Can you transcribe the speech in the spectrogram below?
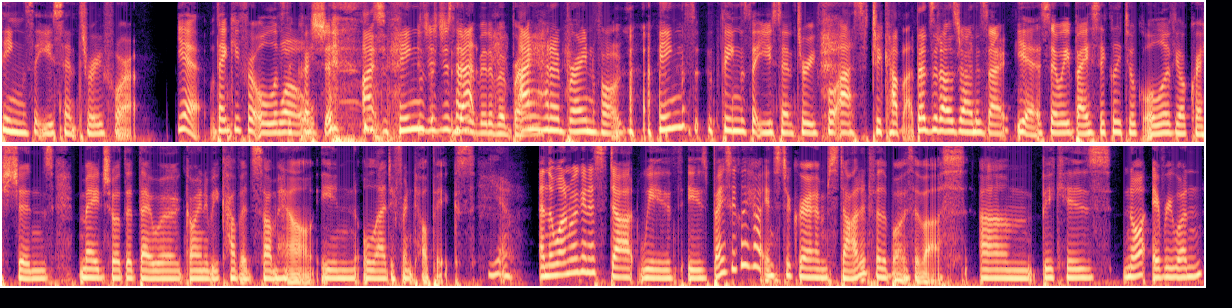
things that you sent through for it. Yeah, thank you for all of Whoa. the questions. I, things you just had that- a bit of a brain. I had a brain fog. things things that you sent through for us to cover. That's what I was trying to say. Yeah, so we basically took all of your questions, made sure that they were going to be covered somehow in all our different topics. Yeah. And the one we're going to start with is basically how Instagram started for the both of us, um, because not everyone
